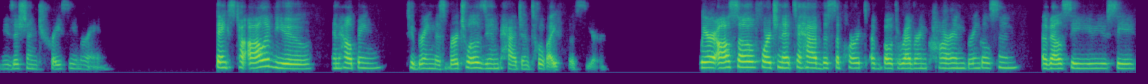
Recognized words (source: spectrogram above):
musician Tracy Moraine. Thanks to all of you in helping to bring this virtual Zoom pageant to life this year. We are also fortunate to have the support of both Reverend Karin Bringelson of LCUUC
